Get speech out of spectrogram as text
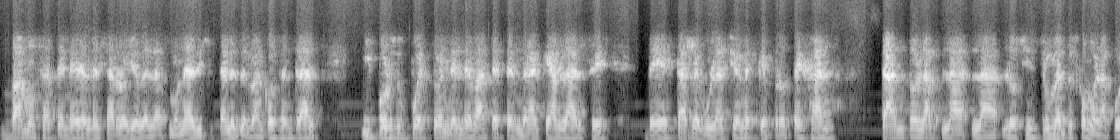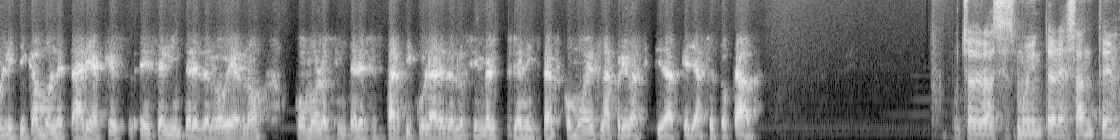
vamos a tener el desarrollo de las monedas digitales del Banco Central y por supuesto en el debate tendrá que hablarse de estas regulaciones que protejan tanto los instrumentos como la política monetaria, que es, el interés del gobierno, como los intereses particulares de los inversionistas, como es la privacidad que ya se tocaba. Muchas gracias, muy interesante.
